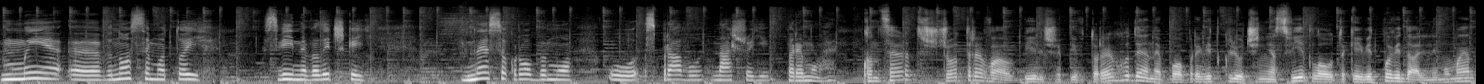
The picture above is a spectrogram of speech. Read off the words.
ми е, вносимо той свій невеличкий внесок робимо у справу нашої перемоги. Концерт, що тривав більше півтори години, попри відключення світла у такий відповідальний момент,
